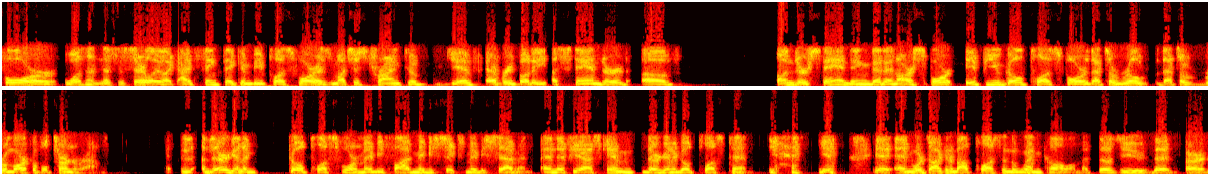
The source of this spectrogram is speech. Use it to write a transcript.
four wasn't necessarily like I think they can be plus four as much as trying to give everybody a standard of understanding that in our sport, if you go plus four, that's a real that's a remarkable turnaround. They're going to go plus four, maybe five, maybe six, maybe seven. And if you ask him, they're going to go plus 10. yeah. And we're talking about plus in the win column, if those of you that are,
